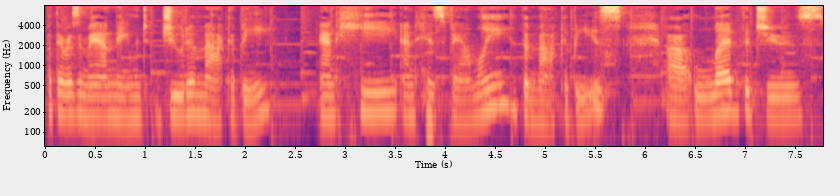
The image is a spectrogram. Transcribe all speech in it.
But there was a man named Judah Maccabee, and he and his family, the Maccabees, uh, led the Jews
